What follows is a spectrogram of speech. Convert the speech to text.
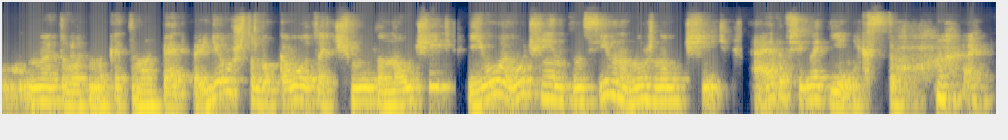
Ну, это вот мы к этому опять придем, чтобы кого-то чему-то научить, его очень интенсивно нужно учить, а это всегда денег стоит.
